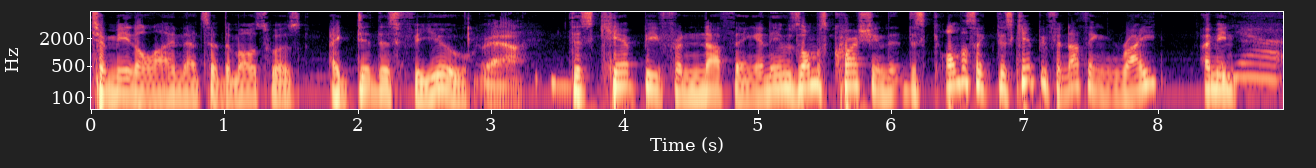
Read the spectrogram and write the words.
to me the line that said the most was i did this for you. Yeah. this can't be for nothing. And it was almost questioning that this almost like this can't be for nothing right? I mean Yeah.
